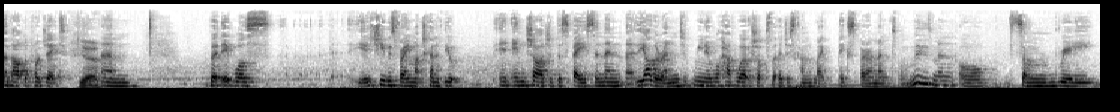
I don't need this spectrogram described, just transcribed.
about the project. yeah. Um, but it was she was very much kind of the in, in charge of the space, and then at the other end, you know, we'll have workshops that are just kind of like experimental movement or some really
